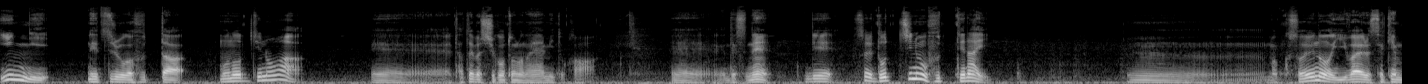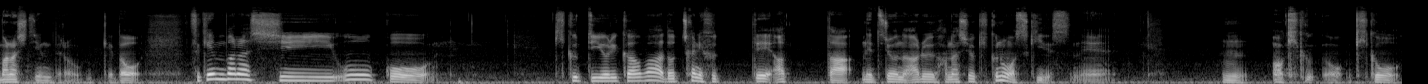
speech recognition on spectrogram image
陰に熱量が振ったものっていうのは、えー、例えば仕事の悩みとか、えー、ですね。でそれどっちにも振ってない。うーん、まあ、そういうのをいわゆる世間話って言うんだろうけど世間話をこう聞くっていうよりかはどっちかに振ってあってた熱量のある話を聞くのは好きですね。うん。あ、聞く、聞こ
